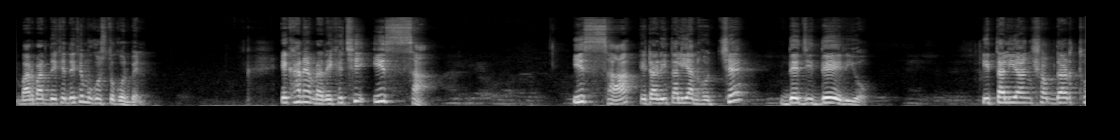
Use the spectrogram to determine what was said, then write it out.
বারবার দেখে দেখে মুখস্থ করবেন। এখানে আমরা রেখেছি ইচ্ছা ইচ্ছা এটার ইতালিয়ান হচ্ছে দেজি দেজিদেরিও। ইতালিয়ান শব্দার্থ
